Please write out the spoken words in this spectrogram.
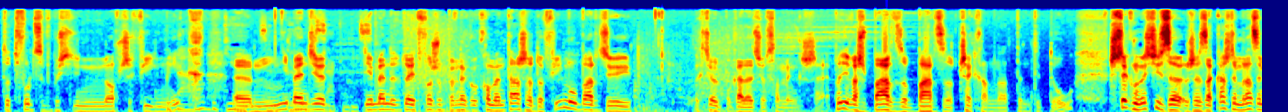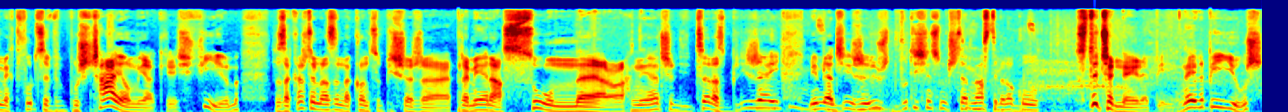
to twórcy wypuścili nowszy filmik. Nie, będzie, nie będę tutaj tworzył pewnego komentarza do filmu, bardziej chciałbym pogadać o samej grze, ponieważ bardzo, bardzo czekam na ten tytuł. W szczególności, że za każdym razem jak twórcy wypuszczają jakiś film, to za każdym razem na końcu pisze, że premiera sooner, nie? czyli coraz bliżej. Miejmy nadzieję, że już w 2014 roku, styczeń najlepiej, najlepiej już.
